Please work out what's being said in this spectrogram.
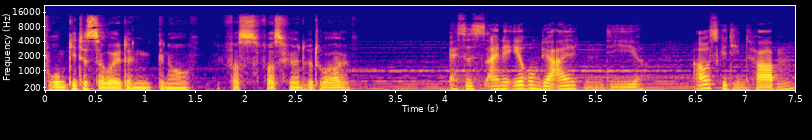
Worum geht es dabei denn genau? Was, was für ein Ritual? Es ist eine Ehrung der Alten, die ausgedient haben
